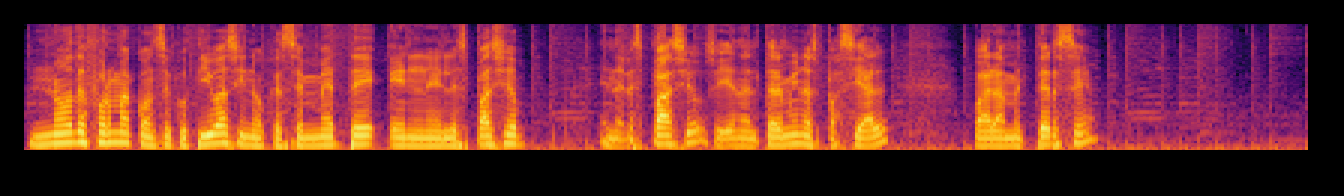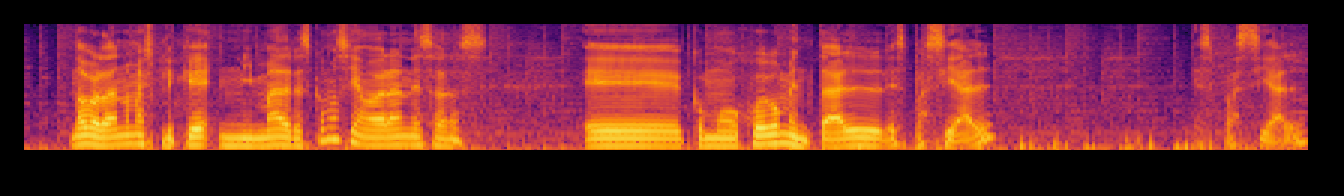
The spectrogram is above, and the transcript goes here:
no de forma consecutiva, sino que se mete en el espacio, en el espacio, sí, en el término espacial, para meterse. No, verdad, no me expliqué ni madres. ¿Cómo se llamarán esas? Eh, como juego mental espacial. Espacial.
